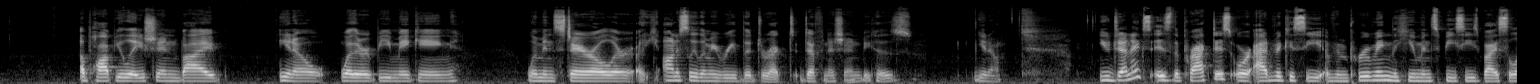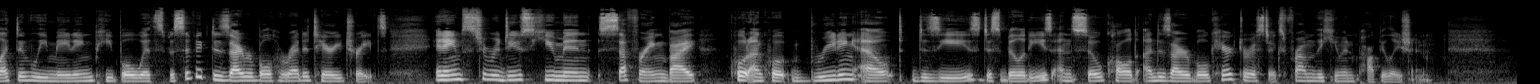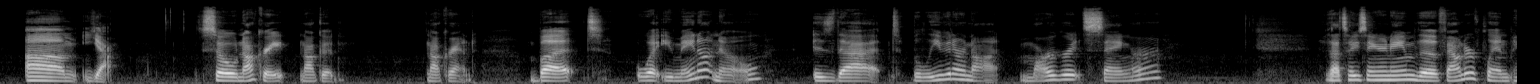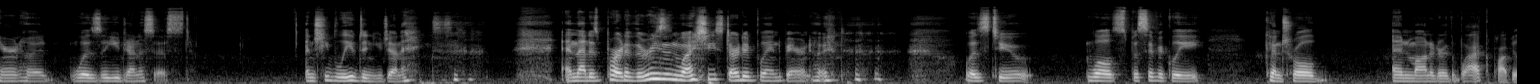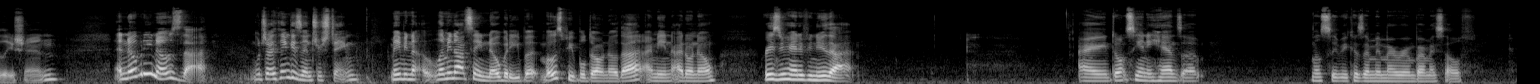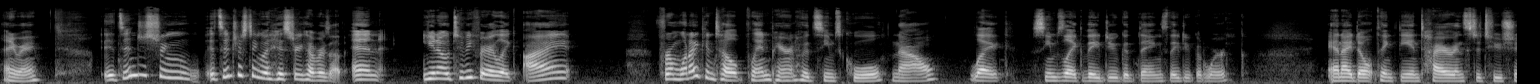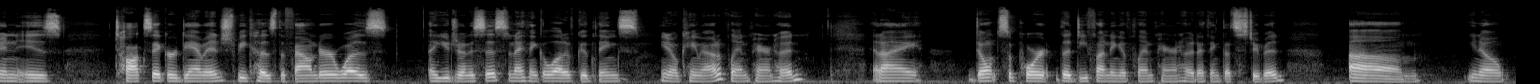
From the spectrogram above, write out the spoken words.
a population by, you know, whether it be making women sterile or honestly, let me read the direct definition because, you know. Eugenics is the practice or advocacy of improving the human species by selectively mating people with specific desirable hereditary traits. It aims to reduce human suffering by quote unquote breeding out disease, disabilities, and so called undesirable characteristics from the human population. Um, yeah. So, not great, not good, not grand. But what you may not know is that, believe it or not, Margaret Sanger, if that's how you say her name, the founder of Planned Parenthood, was a eugenicist. And she believed in eugenics. and that is part of the reason why she started Planned Parenthood. Was to well specifically control and monitor the black population. And nobody knows that which i think is interesting. Maybe not let me not say nobody but most people don't know that. I mean i don't know. Raise your hand if you knew that. I don't see any hands up mostly because i'm in my room by myself. Anyway it's interesting it's interesting what history covers up. And you know, to be fair, like I from what I can tell, Planned Parenthood seems cool now. Like seems like they do good things, they do good work. And I don't think the entire institution is toxic or damaged because the founder was a eugenicist and I think a lot of good things, you know, came out of Planned Parenthood. And I don't support the defunding of Planned Parenthood. I think that's stupid. Um, you know,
